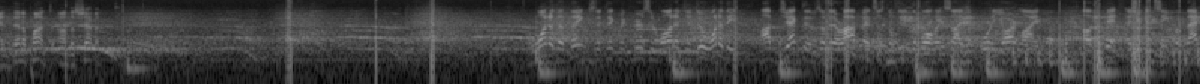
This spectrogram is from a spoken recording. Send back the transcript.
And then a punt on the seventh. One of the things that Dick MacPherson wanted to do, one of the objectives of their offense is to leave the ball inside the 40-yard line of Pitt. As you can see from that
